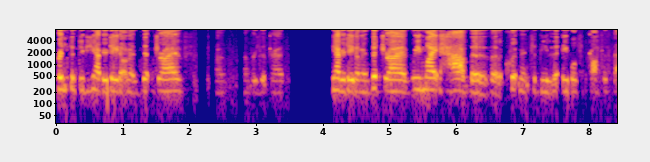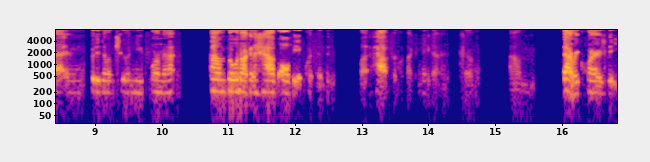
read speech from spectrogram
for instance, if you have your data on a zip drive, uh, remember zip drive, you have your data on a zip drive, we might have the, the equipment to be able to process that and put it onto a new format, um, but we're not going to have all the equipment that we have for collecting data. So um, that requires that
